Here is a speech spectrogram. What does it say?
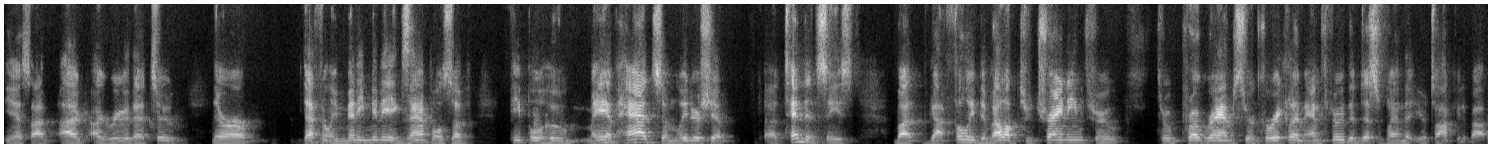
Yes, I, I, I agree with that too. There are definitely many, many examples of people who may have had some leadership uh, tendencies, but got fully developed through training, through through programs, through curriculum, and through the discipline that you're talking about.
